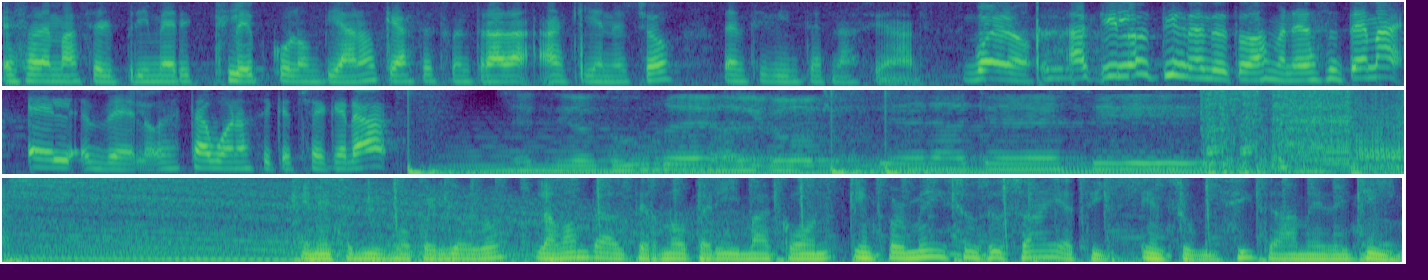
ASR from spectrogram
es además el primer clip colombiano que hace su entrada aquí en el show de MTV Internacional. Bueno, aquí lo tienen de todas maneras. Su tema, El Velo. Está bueno, así que check it out. ¿Se te ocurre algo? Quisiera que sí. En ese mismo periodo, la banda alternó tarima con Information Society en su visita a Medellín.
